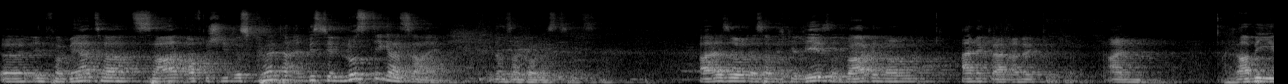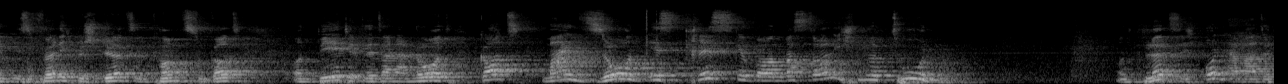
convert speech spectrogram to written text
äh, in vermehrter Zahl aufgeschrieben, es könnte ein bisschen lustiger sein in unseren Gottesdiensten. Also, das habe ich gelesen und wahrgenommen. Eine kleine Anekdote. Ein Rabbi ist völlig bestürzt und kommt zu Gott und betet in seiner Not, Gott, mein Sohn ist Christ geworden, was soll ich nur tun? Und plötzlich, unerwartet,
